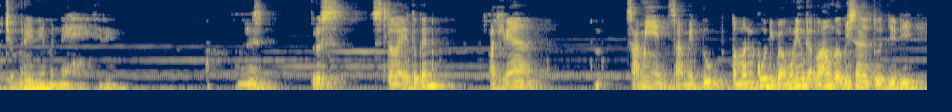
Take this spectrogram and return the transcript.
ojo merene meneh gitu. terus terus setelah itu kan akhirnya Samit Samit tuh temanku dibangunin nggak mau nggak bisa itu jadi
